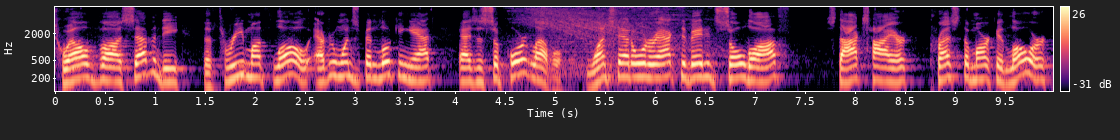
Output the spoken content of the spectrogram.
1270, uh, the three month low, everyone's been looking at as a support level. Once that order activated, sold off, stocks higher, pressed the market lower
